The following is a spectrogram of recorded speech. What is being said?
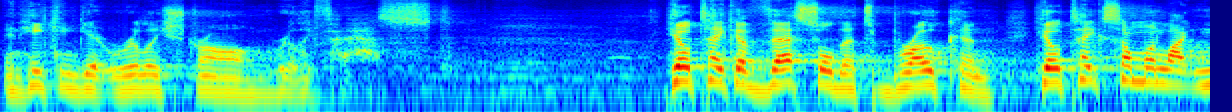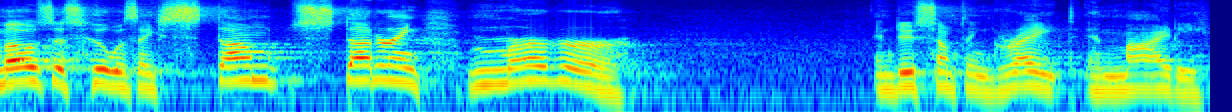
and He can get really strong really fast. He'll take a vessel that's broken. He'll take someone like Moses, who was a stum- stuttering murderer, and do something great and mighty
